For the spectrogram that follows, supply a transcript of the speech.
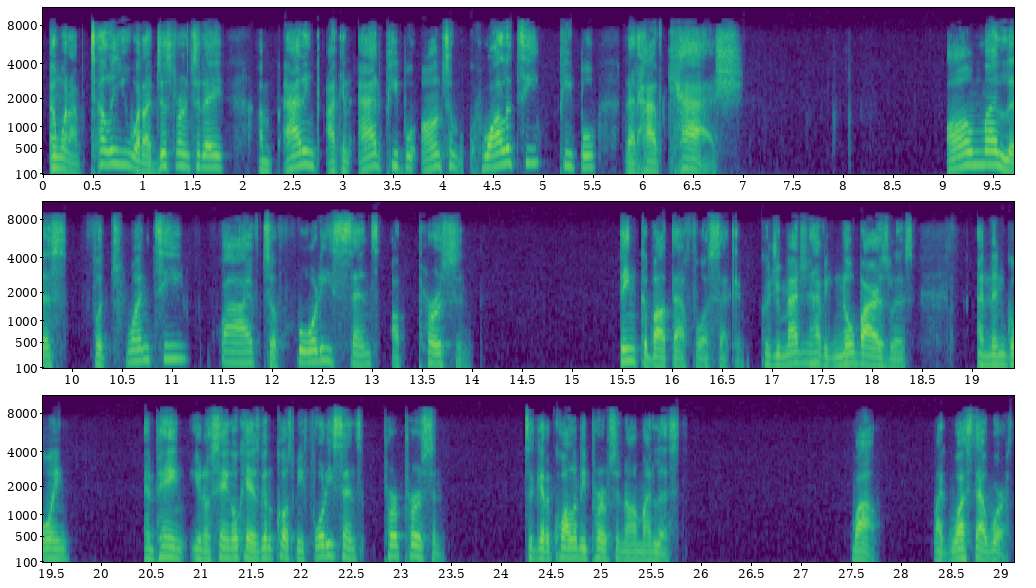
And what I'm telling you, what I just learned today, I'm adding, I can add people onto quality people that have cash on my list for 25 to 40 cents a person. Think about that for a second. Could you imagine having no buyers list and then going and paying, you know, saying, okay, it's going to cost me 40 cents per person to get a quality person on my list? Wow. Like, what's that worth?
